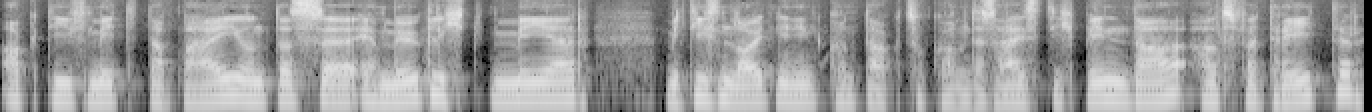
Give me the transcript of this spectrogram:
aktiv mit dabei. Und das äh, ermöglicht mehr, mit diesen Leuten in Kontakt zu kommen. Das heißt, ich bin da als Vertreter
